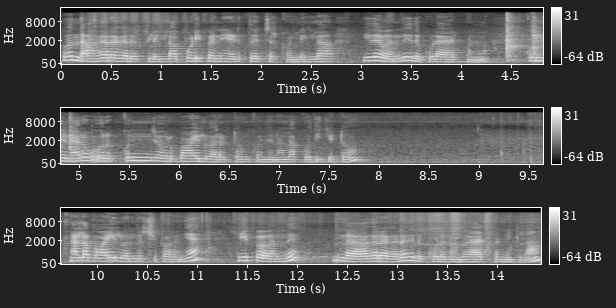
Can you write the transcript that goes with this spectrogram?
இப்போ இந்த அகரகர் இருக்கு இல்லைங்களா பொடி பண்ணி எடுத்து வச்சுருக்கோம் இல்லைங்களா இதை வந்து இது கூட ஆட் பண்ணலாம். கொஞ்சம் நேரம் ஒரு கொஞ்சம் ஒரு பாயில் வரட்டும் கொஞ்சம் நல்லா கொதிக்கட்டும். நல்லா பாயில் வந்துருச்சு பாருங்கள் இப்போ வந்து இந்த அகரகரை இது கூட நம்ம ஆட் பண்ணிக்கலாம்.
